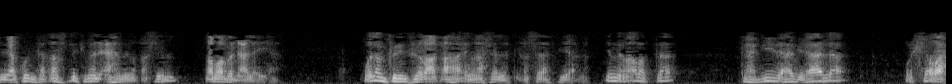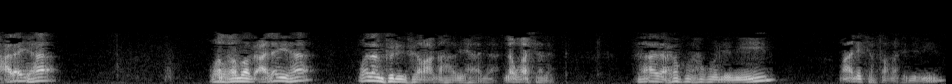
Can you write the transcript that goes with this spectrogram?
إذا كنت قصدك منعها من الغسل غضبا عليها. ولم ترد فراقها إن غسلت غسلت ثيابك إنما أردت تهديدها بهذا والشرح عليها والغضب عليها ولم ترد فراقها بهذا لو غسلت. فهذا حكم حكم اليمين وعليك كفارة اليمين.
